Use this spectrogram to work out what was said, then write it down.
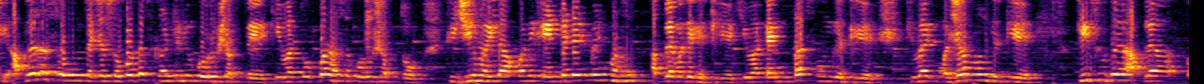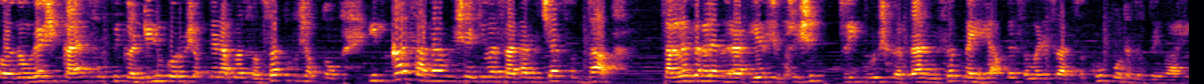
ती आपल्याला सोडून त्याच्यासोबतच कंटिन्यू करू शकते किंवा तो पण असं करू शकतो की जी महिला आपण एक एंटरटेनमेंट म्हणून आपल्यामध्ये घेतली आहे किंवा टाइमपास म्हणून घेतली आहे किंवा एक मजा म्हणून घेतली आहे ती सुद्धा आपल्या नवऱ्याशी कायमस्वरूपी कंटिन्यू करू शकते आणि आपला संसार तुटू शकतो. इतका साधा विषय किंवा साधा विचार सुद्धा चांगल्या चांगल्या घरातले सुशिक्षित स्त्री पुरुष करताना दिसत नाही हे आपल्या समाजाचं आजचं खूप मोठं दुर्दैव आहे.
